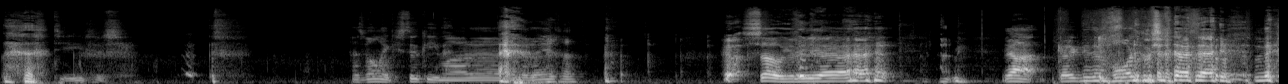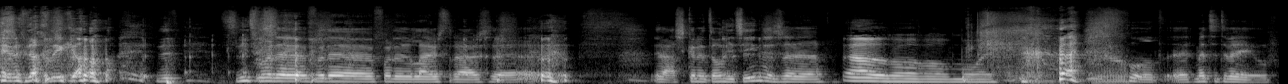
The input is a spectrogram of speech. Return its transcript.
Jezus. Het is wel een lekker stukje, maar eh, in de regen. Zo, jullie. eh ja, kan ik dit in woorden beschrijven? Nee, nee, dat dacht ik al. Het is niet voor de, voor de, voor de luisteraars. eh. Ja, ze kunnen het toch niet zien, dus. eh Ja, dat is wel, wel mooi. God, eh, met z'n tweeën of.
